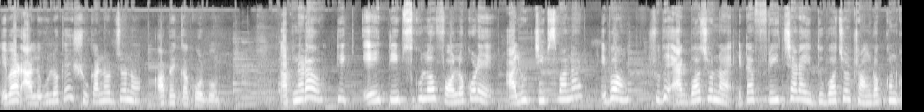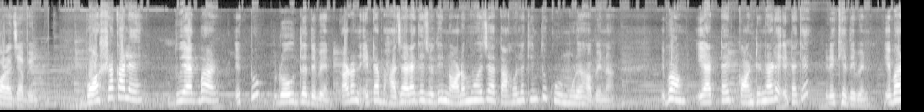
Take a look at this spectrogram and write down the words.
এবার আলুগুলোকে শুকানোর জন্য অপেক্ষা করব। আপনারাও ঠিক এই টিপসগুলো ফলো করে আলুর চিপস বানান এবং শুধু এক বছর নয়, এটা ফ্রিজ ছাড়াই দু বছর সংরক্ষণ করা যাবে। বর্ষাকালে দু একবার একটু রৌদ্রে দেবেন, কারণ এটা ভাজার আগে যদি নরম হয়ে যায় তাহলে কিন্তু কুড়মুড়ে হবে না। এবং এয়ারটাইট কন্টেনারে এটাকে রেখে দেবেন। এবার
